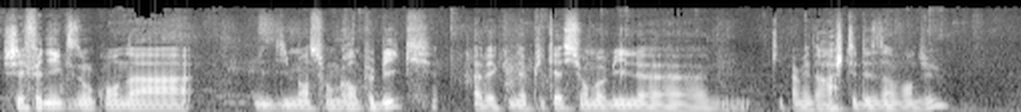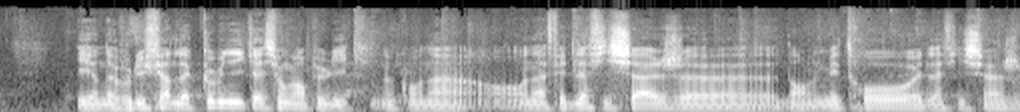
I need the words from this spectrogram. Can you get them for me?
Chez Phoenix, donc on a une dimension grand public avec une application mobile euh, qui permet de racheter des invendus. Et on a voulu faire de la communication grand public. Donc on a, on a fait de l'affichage euh, dans le métro et de l'affichage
